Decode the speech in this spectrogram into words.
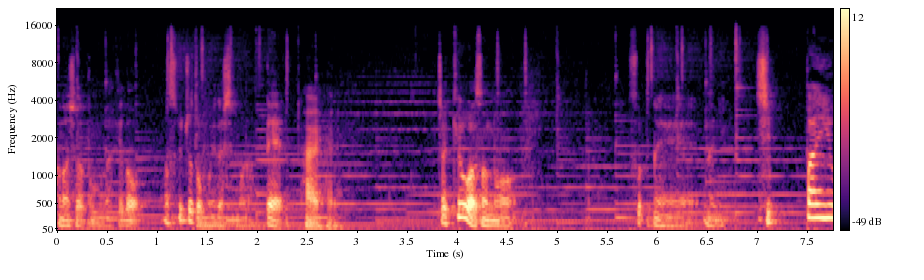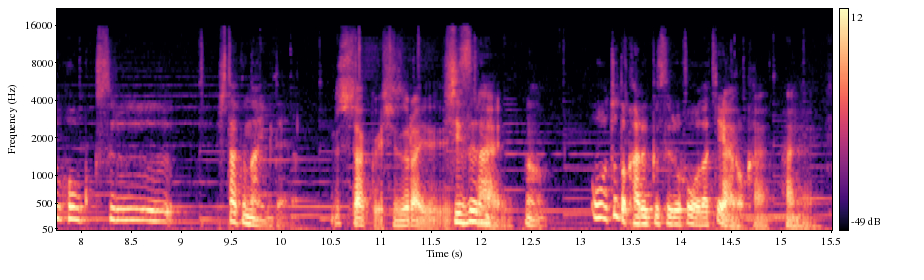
話だと思うんだけど、まあ、それちょっと思い出してもらって。はいはい。じゃあ今日はそのそ、えー何？失敗を報告するしたくないみたいな。したくしづらい。しづらい、はい。うん、をちょっと軽くする方だけやろうか、はいはいはいえー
